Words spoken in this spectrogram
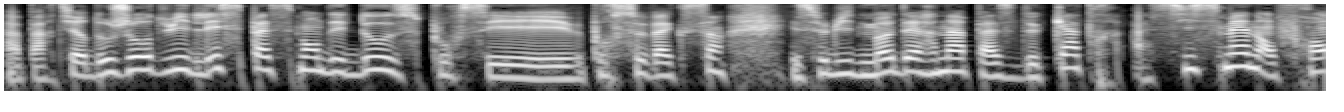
À partir d'aujourd'hui, l'espacement des doses pour, ces, pour ce vaccin et celui de Moderna passe de 4 à 6 semaines en France.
